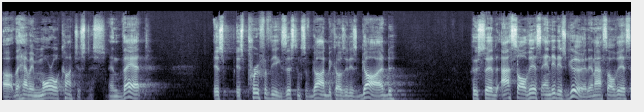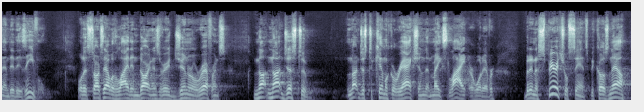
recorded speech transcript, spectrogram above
uh, they have a moral consciousness. And that is, is proof of the existence of God because it is God who said, I saw this and it is good, and I saw this and it is evil. Well, it starts out with light and darkness, a very general reference, not, not just to not just a chemical reaction that makes light or whatever, but in a spiritual sense, because now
